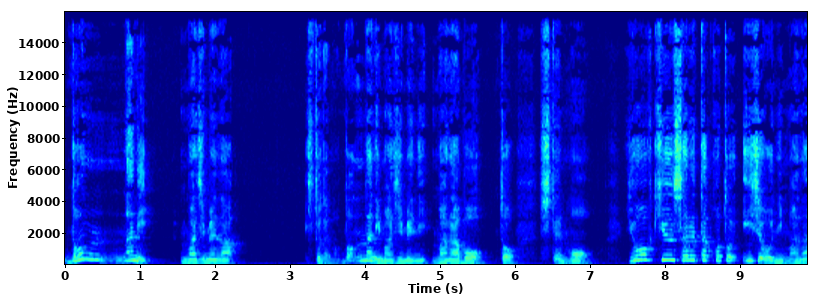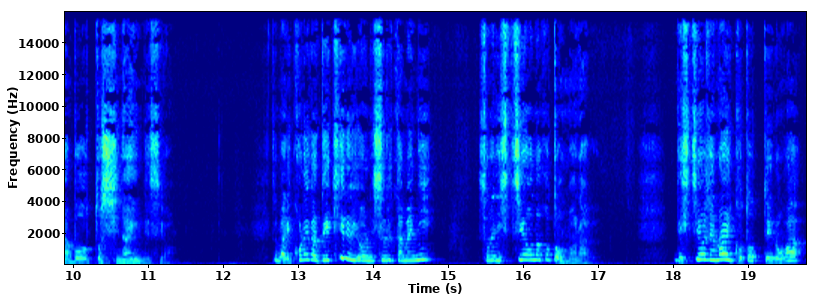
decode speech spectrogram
どんなに真面目な人でも、どんなに真面目に学ぼうとしても、要求されたこと以上に学ぼうとしないんですよ。つまりこれができるようにするために、それに必要なことを学ぶ。で、必要じゃないことっていうのは、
